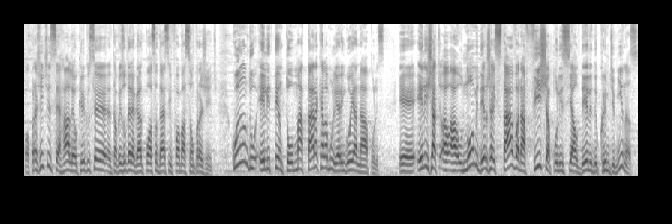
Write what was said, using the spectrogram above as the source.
Ô. Para a gente encerrar, Léo, eu queria que você, talvez o delegado possa dar essa informação para a gente. Quando ele tentou matar aquela mulher em Goianápolis, é, ele já, a, a, o nome dele já estava na ficha policial dele do crime de Minas?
